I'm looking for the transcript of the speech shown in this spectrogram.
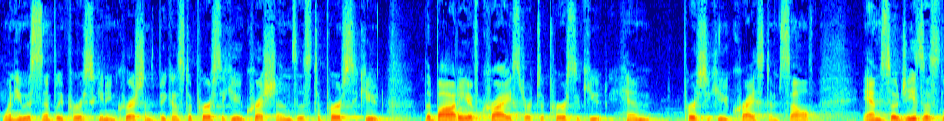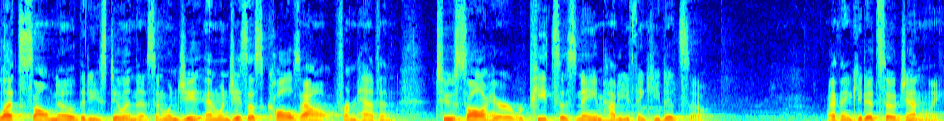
when he was simply persecuting Christians? Because to persecute Christians is to persecute the body of Christ or to persecute him, persecute Christ himself. And so Jesus lets Saul know that he's doing this. And when, Je- and when Jesus calls out from heaven to Saul here, repeats his name, how do you think he did so? I think he did so gently.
